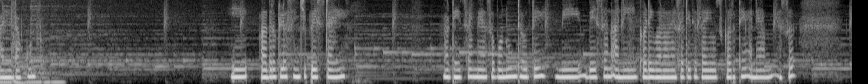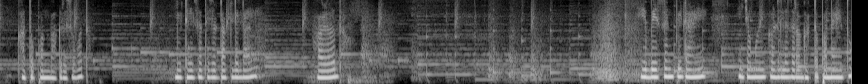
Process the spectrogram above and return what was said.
पाणी टाकून. ही अद्रक लसूणची पेस्ट आहे. हा ठेचा मी असं बनवून ठेवते. मी बेसन आणि कढी बनवण्यासाठी त्याचा यूज करते आणि आम्ही असं खातो पण भाकरीसोबत. हे ठेचा त्याच्यात टाकलेला आहे. हळद. हे बेसन पीठ आहे. याच्यामुळे कढीला जरा घट्टपणा येतो.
